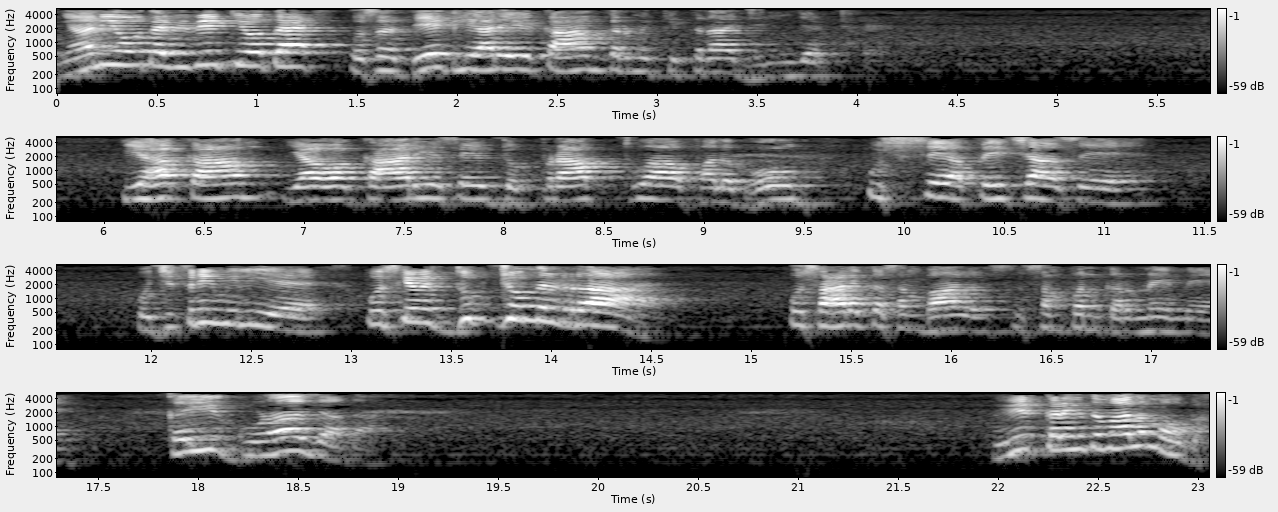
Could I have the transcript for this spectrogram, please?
ज्ञानी होता है, विवेकी होता है, उसने देख लिया, अरे ये काम करने में कितना झंझट यह काम या वह कार्य से जो प्राप्त हुआ फल भोग उससे अपेक्षा से वो जितनी मिली है, उसके में दुख जो मिल रहा है उस सारे का संभाल, संपन्न करने में कई गुणा ज़्यादा है। विवेक करेंगे तो मालूम होगा,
